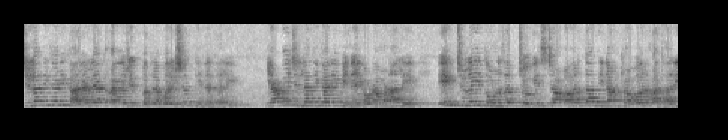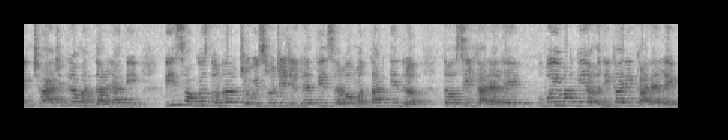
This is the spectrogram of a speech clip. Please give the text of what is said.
जिल्हाधिकारी कार्यालयात आयोजित पत्रपरिषद घेण्यात आली. यावेळी जिल्हाधिकारी विनय गौडा म्हणाले एक जुलै दोन हजार चोवीसच्या अर्था दिनांकावर आधारित छायाचित्र मतदार यादी तीस ऑगस्ट दोन हजार चोवीस रोजी जिल्ह्यातील सर्व मतदान केंद्र तहसील कार्यालय उपविभागीय अधिकारी कार्यालय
